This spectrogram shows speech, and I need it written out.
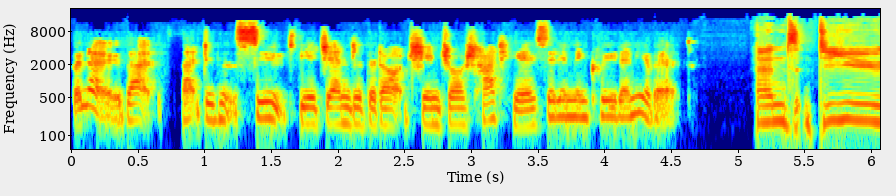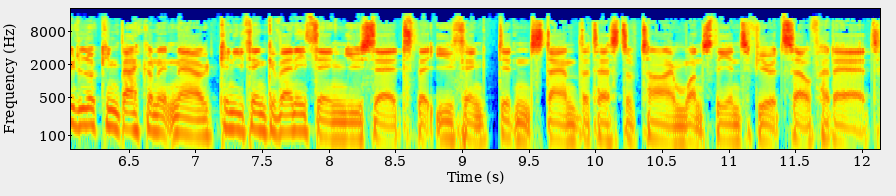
But no, that, that didn't suit the agenda that Archie and Josh had here, so they didn't include any of it. And do you, looking back on it now, can you think of anything you said that you think didn't stand the test of time once the interview itself had aired?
